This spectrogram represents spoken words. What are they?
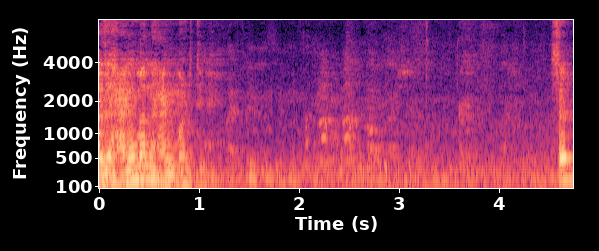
ಅದು ಹ್ಯಾಂಗ್ ಮನ್ ಹ್ಯಾಂಗ್ ಮಾಡ್ತೀನಿ. ಸರ್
